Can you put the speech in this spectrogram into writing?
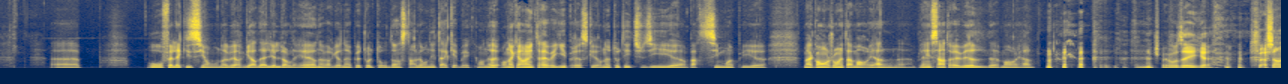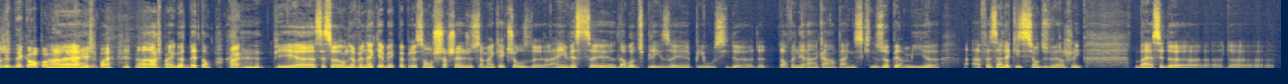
pour faire l'acquisition. On avait regardé à l'île d'Orléans, on avait regardé un peu tout le tour. Dans ce temps-là, on était à Québec. On a, on a, quand même travaillé presque, on a tout étudié euh, en partie, moi puis euh, ma conjointe à Montréal, euh, plein centre-ville de Montréal. je peux vous dire que... Ça a changé de décor pas mal. Ouais, pas, non, non, je suis pas un gars de béton. puis c'est ça, on est revenu à Québec, puis après ça, on cherchait justement quelque chose de, à investir, d'avoir du plaisir, puis aussi de, de, revenir en campagne, ce qui nous a permis en faisant l'acquisition du verger, ben, c'est de,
